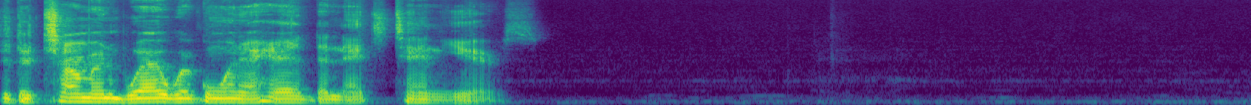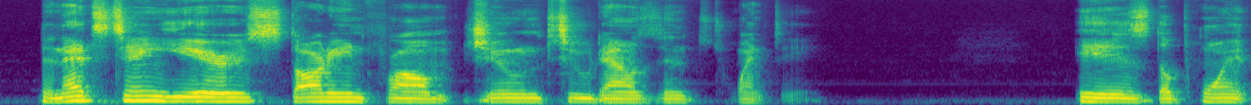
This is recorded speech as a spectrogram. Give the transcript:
to determine where we're going to head the next 10 years. The next 10 years, starting from June 2020 is the point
